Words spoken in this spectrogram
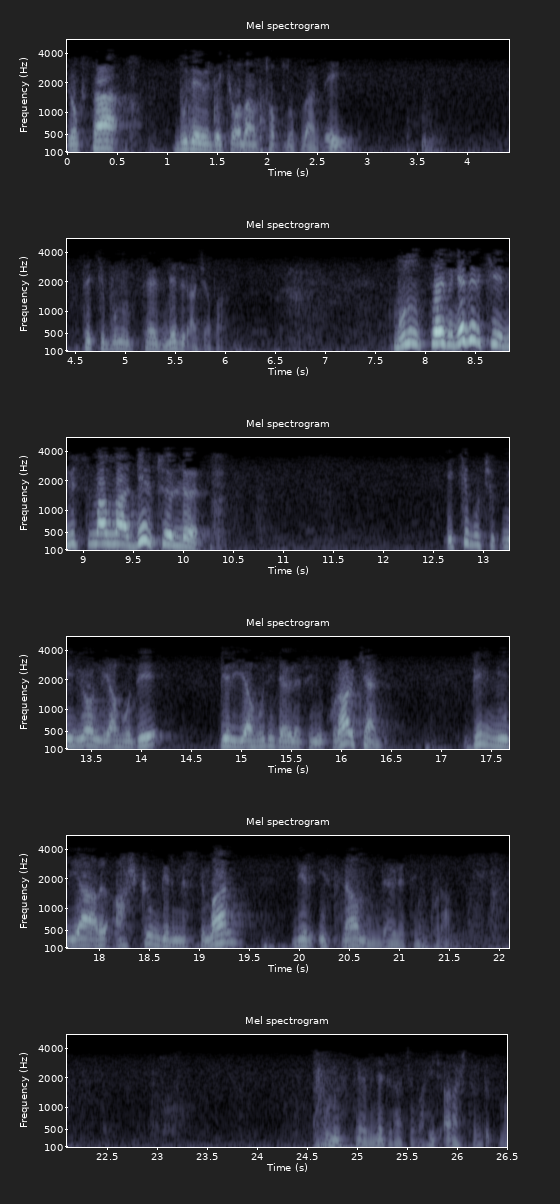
Yoksa bu devirdeki olan topluluklar değil. Peki bunun sebebi nedir acaba? Bunun sebebi nedir ki Müslümanlar bir türlü iki buçuk milyon Yahudi bir Yahudi devletini kurarken bir milyarı aşkın bir Müslüman bir İslam devletini kuramıyor. Bunun sebebi nedir acaba? Hiç araştırdık mı?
